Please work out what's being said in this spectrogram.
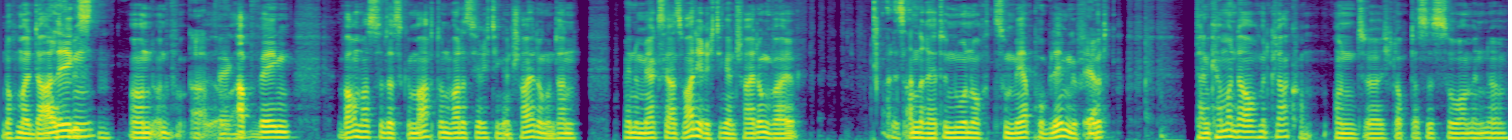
nochmal darlegen Auflisten. und, und Abwägen. abwägen. abwägen, warum hast du das gemacht und war das die richtige Entscheidung? Und dann, wenn du merkst, ja, es war die richtige Entscheidung, weil alles andere hätte nur noch zu mehr Problemen geführt, dann kann man da auch mit klarkommen. Und äh, ich glaube, das ist so am Ende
